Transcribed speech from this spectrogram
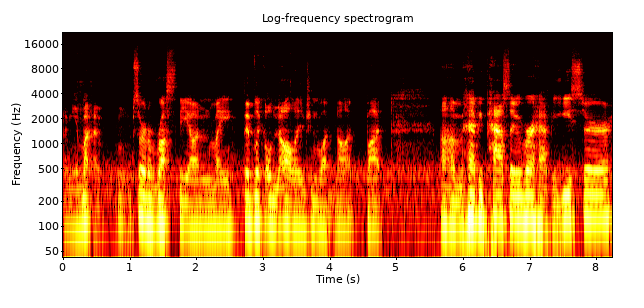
I mean, I'm sort of rusty on my biblical knowledge and whatnot, but um, happy Passover, happy Easter,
